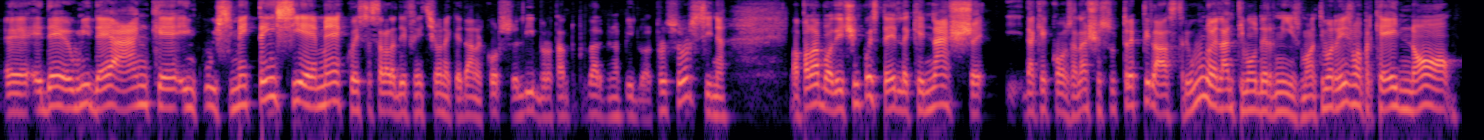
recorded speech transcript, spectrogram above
eh, ed è un'idea anche in cui si mette insieme, questa sarà la definizione che dà nel corso del libro, tanto per darvi una pillola al professor Orsina, la parabola dei 5 Stelle che nasce da che cosa? Nasce su tre pilastri. Uno è l'antimodernismo, l'antimodernismo perché è no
